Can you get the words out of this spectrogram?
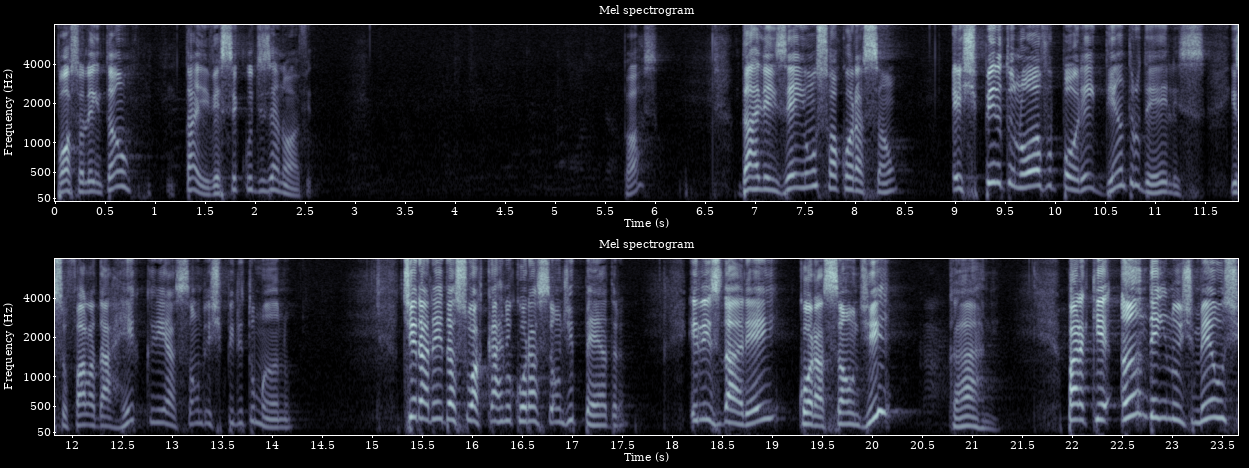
Posso ler então? Está aí, versículo 19. Posso? Dar-lhes-ei um só coração Espírito novo porei dentro deles. Isso fala da recriação do espírito humano. Tirarei da sua carne o coração de pedra, e lhes darei coração de carne, para que andem nos meus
